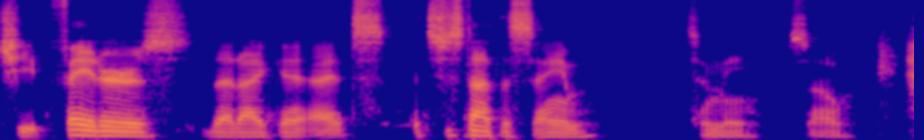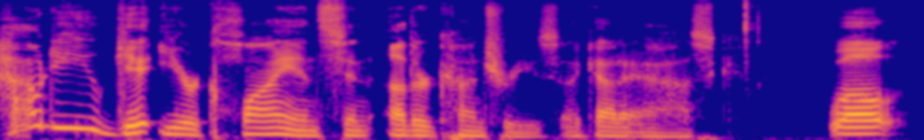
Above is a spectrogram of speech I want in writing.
cheap faders that I can. It's it's just not the same to me. So how do you get your clients in other countries I got to ask Well,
